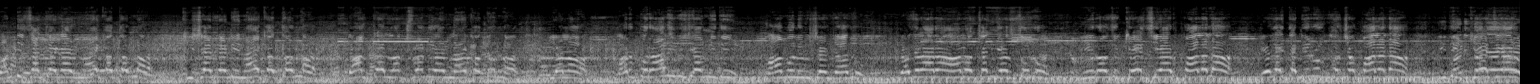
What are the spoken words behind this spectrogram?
బండి సంజయ్ గారి నాయకత్వంలో కిషన్ రెడ్డి నాయకత్వంలో డాక్టర్ లక్ష్మణ్ గారి నాయకత్వంలో ఇలా మరుపురాని విషయం ఇది మామూలు విషయం కాదు. ప్రజలారా ఆలోచన చేస్తున్నారు. ఈరోజు కేసీఆర్ పాలన ఏదైతే నిరుపక్ష పాలన ఇది కేసీఆర్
